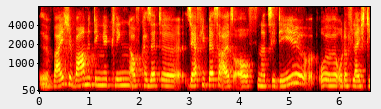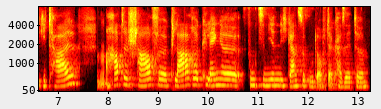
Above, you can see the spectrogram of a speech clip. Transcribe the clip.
Äh, weiche, warme Dinge klingen auf Kassette sehr viel besser als auf einer CD äh, oder vielleicht digital. Harte, scharfe, klare Klänge funktionieren nicht ganz so gut auf der Kassette.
